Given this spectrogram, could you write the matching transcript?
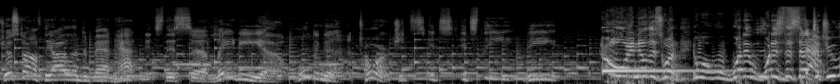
just off the island of Manhattan. It's this uh, lady uh, holding a, a torch. It's it's it's the the. Oh, I know this one. Wh- What what is the Statue of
